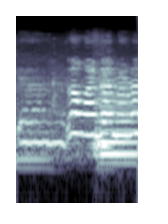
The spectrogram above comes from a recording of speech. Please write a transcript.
again, though I memorize.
